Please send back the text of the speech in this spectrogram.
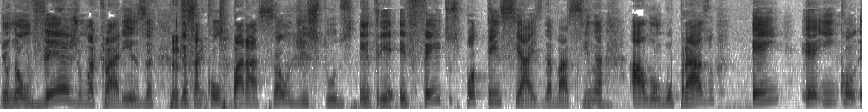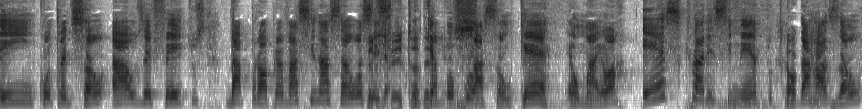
Eu não vejo uma clareza dessa Perfeito. comparação de estudos entre efeitos potenciais da vacina a longo prazo em, em, em contradição aos efeitos da própria vacinação. Ou Perfeito, seja, o que a população quer é o maior esclarecimento da razão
